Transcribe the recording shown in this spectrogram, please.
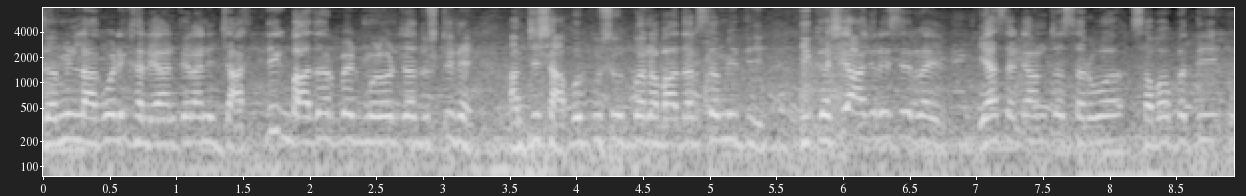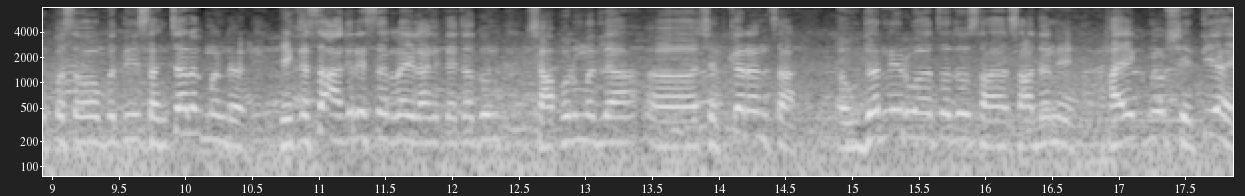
जमीन लागवडीखाली आणतील आणि जागतिक बाजारपेठ मिळवण्याच्या दृष्टीने आमची शहापूर कृषी उत्पन्न बाजार समिती ही कशी अग्रेसर राहील यासाठी आमचं सर्व सभापती उपसभापती संचालक मंडळ हे कसं अग्रेसर राहील आणि त्याच्यातून शहापूरमधल्या शेतकऱ्यांचा उदरनिर्वाहाचा जो सा साधन आहे हा एकमेव शेती आहे.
